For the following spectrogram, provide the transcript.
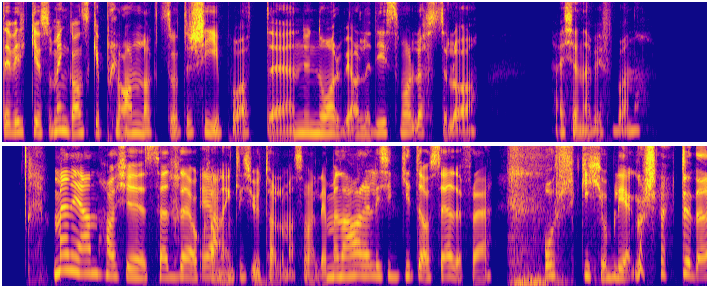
Det virker jo som en ganske planlagt strategi på at eh, nå når vi alle de som har lyst til å Jeg kjenner jeg blir forbanna. Men igjen, har ikke sett det og kan Ja. egentlig ikke uttale meg så veldig. Men jeg har heller ikke giddet å se det, for jeg orker ikke å bli engasjert i det.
